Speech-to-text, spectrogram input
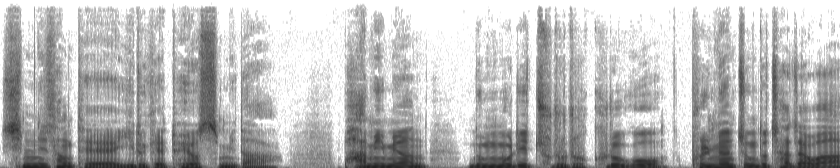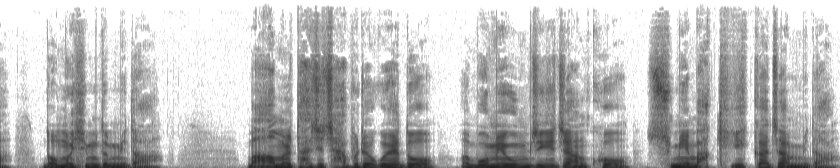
심리 상태에 이르게 되었습니다. 밤이면 눈물이 주르륵 흐르고 불면증도 찾아와 너무 힘듭니다. 마음을 다시 잡으려고 해도 몸이 움직이지 않고 숨이 막히기까지 합니다.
